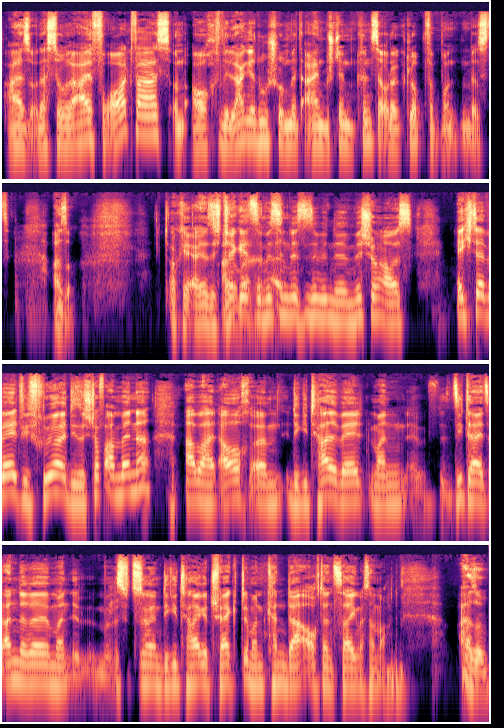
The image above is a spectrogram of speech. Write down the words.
Also, dass du real vor Ort warst und auch wie lange du schon mit einem bestimmten Künstler oder Club verbunden bist. Also, Okay, also ich checke also, jetzt so ein bisschen, das ist eine Mischung aus echter Welt wie früher, diese Stoffarmbänder, aber halt auch ähm, digitale Welt. Man äh, sieht da jetzt andere, man ist sozusagen digital getrackt und man kann da auch dann zeigen, was man macht. Also,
